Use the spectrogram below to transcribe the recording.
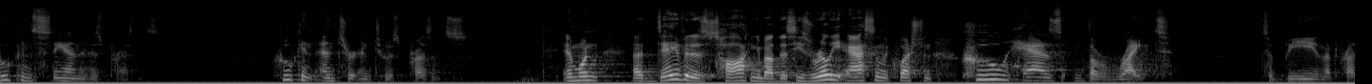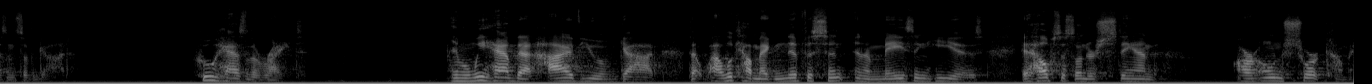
Who can stand in his presence? Who can enter into his presence? And when uh, David is talking about this, he's really asking the question who has the right to be in the presence of God? Who has the right? And when we have that high view of God, that wow, look how magnificent and amazing He is, it helps us understand our own shortcomings.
